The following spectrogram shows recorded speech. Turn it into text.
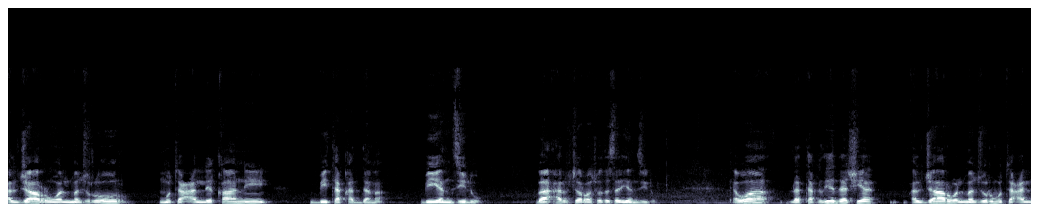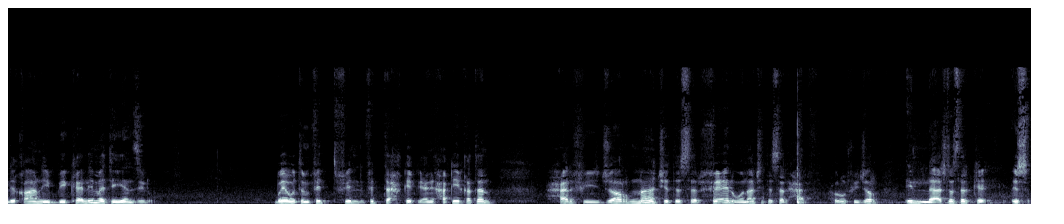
الجار والمجرور متعلقان بتقدم بينزل باء حرف جر شو تسر ينزل هو للتقدير ذا الجار والمجرور متعلقان بكلمة ينزل بيوتم في في التحقيق. يعني حقيقة حرف جر ناتش تسر فعل وناتش تسر حرف. حروف جر إلا أشنسر كاسم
